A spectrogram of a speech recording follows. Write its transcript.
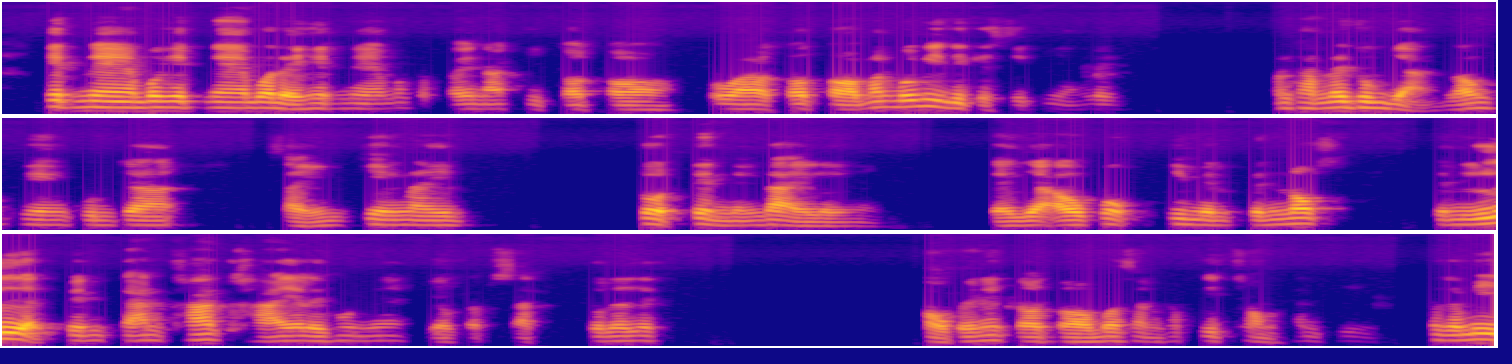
ๆเฮ็ดแหน่บ่เฮ็ดแหน่บ่ได้เฮ็ดแหน่มันก็ไปนักที่ตตเพราะว่าตตมันบ่มีลิขสิทธิ์อิหยังเลย มันทำได้ทุกอย่างร้องเพลงคุณจะใส่กางเกงในโลดเต้นยังได้เลย แต่อย่าเอาพวกที่มันเป็นนกเป็นเลือดเป็นการค้าขายอะไรพวกนี้เกี่ยวกับสัตว์ ตัวเล็กๆเข้าไปในต่อตบ่ซั้นเขาปิดช่องทันทีมันก็มี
